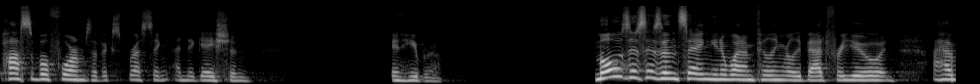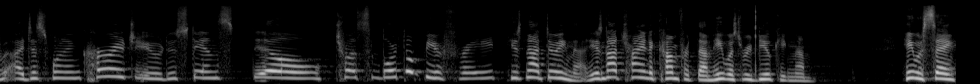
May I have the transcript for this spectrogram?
possible forms of expressing a negation in Hebrew. Moses isn't saying, you know what, I'm feeling really bad for you, and I, have, I just want to encourage you to stand still, trust the Lord, don't be afraid. He's not doing that. He's not trying to comfort them, he was rebuking them. He was saying,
